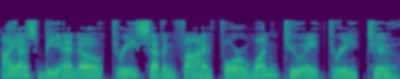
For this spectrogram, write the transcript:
ISBN 0-375-41283-2.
